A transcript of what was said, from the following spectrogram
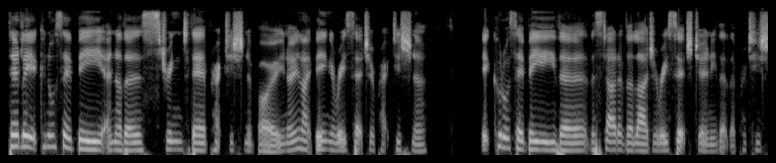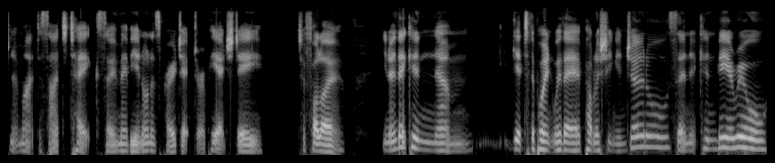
thirdly, it can also be another string to their practitioner bow, you know, like being a researcher practitioner. It could also be the, the start of a larger research journey that the practitioner might decide to take. So maybe an honours project or a PhD to follow. You know, they can um, get to the point where they're publishing in journals, and it can be a real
